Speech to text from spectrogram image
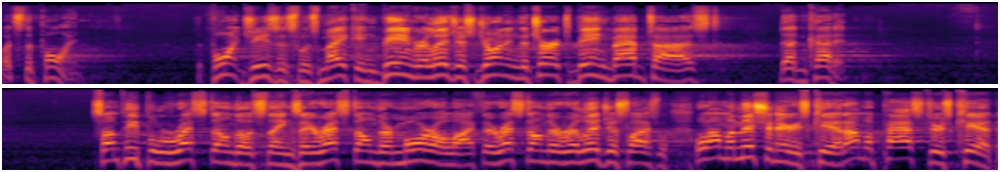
What's the point? The point Jesus was making being religious, joining the church, being baptized, doesn't cut it. Some people rest on those things. They rest on their moral life. They rest on their religious life. Well, I'm a missionary's kid. I'm a pastor's kid.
